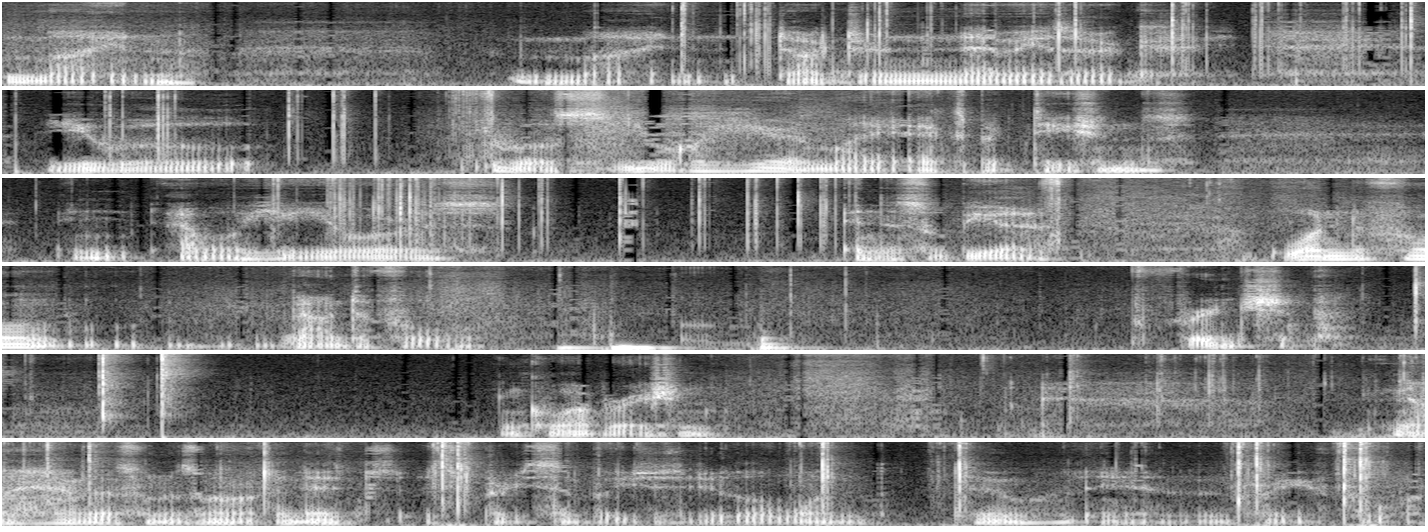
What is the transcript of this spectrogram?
Mine. Mine. Doctor Namazark. You will. You will. You will hear my expectations, and I will hear yours. And this will be a wonderful, bountiful friendship and cooperation. Now I have this one as well, and it's, pretty simple. You just do a little one, two, and three, four.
